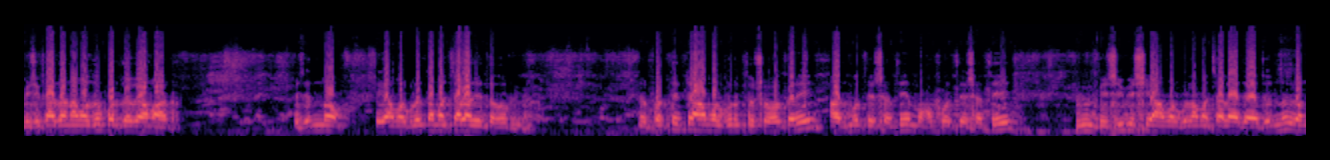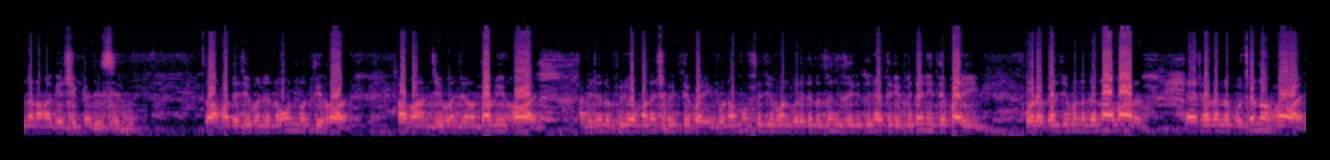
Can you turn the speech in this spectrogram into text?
বেশি কাজা নামাজও পড়তে হবে আমার। এজন্য এই আমলগুলো তো আমার চালা দিতে হবে। প্রত্যেকটা আমল গুরুত্ব সহকারে আজমতের সাথে, মহব্বতের সাথে বেশি বেশি আমলগুলো আমার চালায় যাওয়ার জন্য রমজান আমাকে শিক্ষা দিচ্ছে তো আমাদের জীবন যেন উন্নতি হয়, আমার জীবন যেন দামি হয়, আমি যেন প্রিয় মানুষ হইতে পারি, গুণামুক্ত জীবন করে যেন দুনি- দুনিয়া থেকে বিদায় নিতে পারি, পরকাল জীবনে যেন আমার সাধারণ গোছানো হয়,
